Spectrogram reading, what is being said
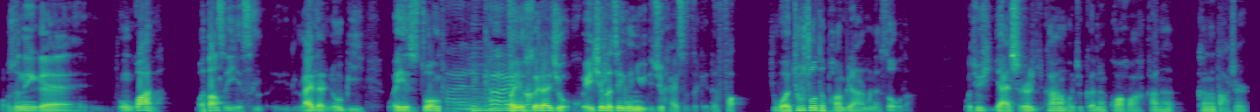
我说那个不用惯了。我当时也是来点牛逼，我也是装，我也喝点酒。回去了，这个女的就开始给他发，我就坐他旁边嘛，那瘦子。我就眼神一看，我就搁那呱呱看他，看他打字儿，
